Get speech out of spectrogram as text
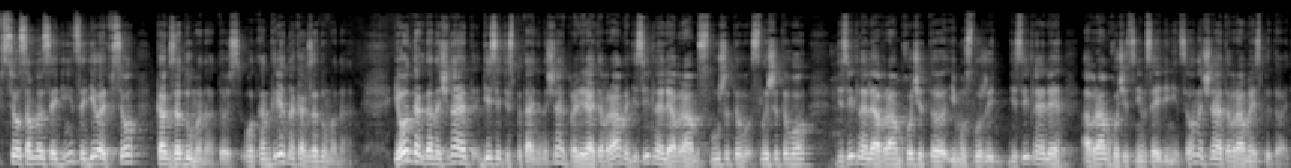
все со мной соединиться и делать все, как задумано. То есть, вот конкретно, как задумано. И он тогда начинает 10 испытаний, начинает проверять Авраама, действительно ли Авраам слушает его, слышит его, действительно ли Авраам хочет э, ему служить, действительно ли Авраам хочет с ним соединиться. Он начинает Авраама испытывать.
